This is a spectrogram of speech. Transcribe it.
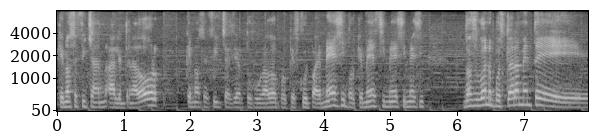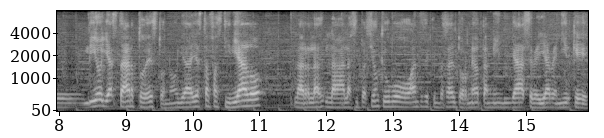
que no se fichan al entrenador, que no se ficha cierto jugador porque es culpa de Messi, porque Messi, Messi, Messi. Entonces, bueno, pues claramente Lío ya está harto de esto, ¿no? Ya, ya está fastidiado. La, la, la situación que hubo antes de que empezara el torneo también ya se veía venir que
